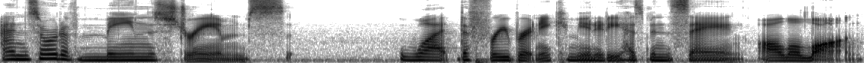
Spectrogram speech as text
and sort of mainstreams what the Free Britney community has been saying all along.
